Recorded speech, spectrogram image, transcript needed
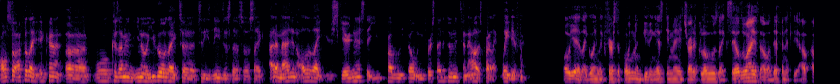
Also, I feel like it kind of, uh, well, because I mean, you know, you go like to to these leads and stuff, so it's like I'd imagine all of like your scaredness that you probably felt when you first started doing it to now is probably like way different. oh yeah like going like first appointment giving estimates try to close like sales wise oh definitely I, I,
